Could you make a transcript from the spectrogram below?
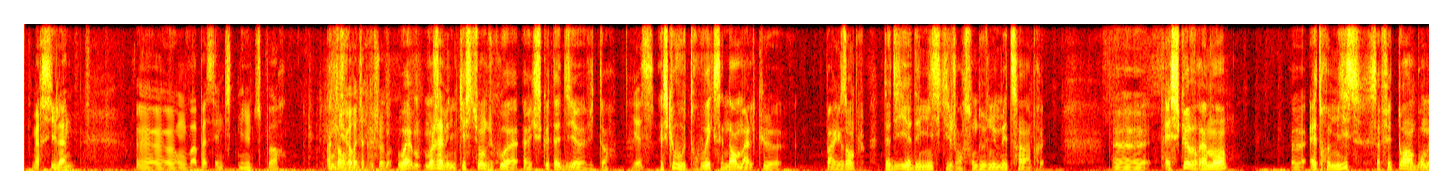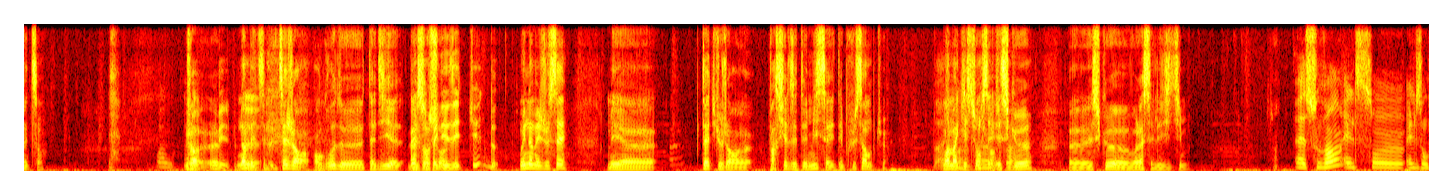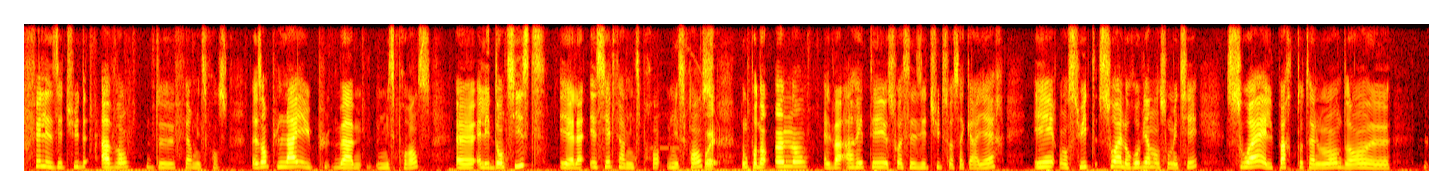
Merci Ilan. Euh, on va passer une petite minute sport. Ou Attends. tu veux redire quelque chose? Ouais, moi j'avais une question du coup avec ce que t'as dit, euh, Victor. Yes. Est-ce que vous trouvez que c'est normal que, par exemple, t'as dit il y a des Miss qui genre sont devenus médecins après. Euh, Est-ce que vraiment euh, être Miss, ça fait de toi un bon médecin? Genre, euh, mais, non mais euh, tu tu sais genre en gros de t'as dit Mais elles ont fait des études Oui non mais je sais, mais euh, peut-être que genre parce qu'elles étaient Miss ça a été plus simple tu vois. Bah, Moi ma question c'est est-ce que est-ce que euh, voilà c'est légitime Euh, souvent, elles, sont, elles ont fait les études avant de faire Miss France. Par exemple, là, il y a eu plus, bah, Miss Provence. euh, elle est dentiste et elle a essayé de faire Miss, Fran- Miss France. Ouais. Donc pendant un an, elle va arrêter soit ses études, soit sa carrière. Et ensuite, soit elle revient dans son métier, soit elle part totalement dans, euh,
